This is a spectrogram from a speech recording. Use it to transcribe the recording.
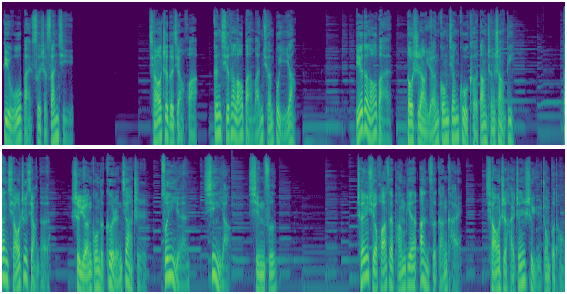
第五百四十三集。乔治的讲话跟其他老板完全不一样，别的老板都是让员工将顾客当成上帝，但乔治讲的是员工的个人价值、尊严、信仰。薪资。陈雪华在旁边暗自感慨：“乔治还真是与众不同。”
